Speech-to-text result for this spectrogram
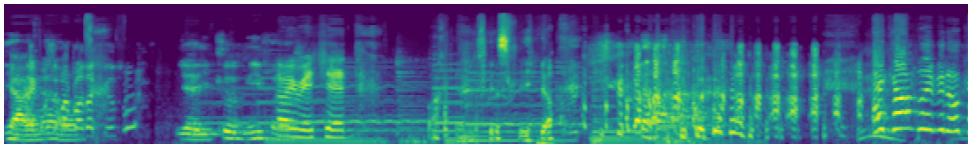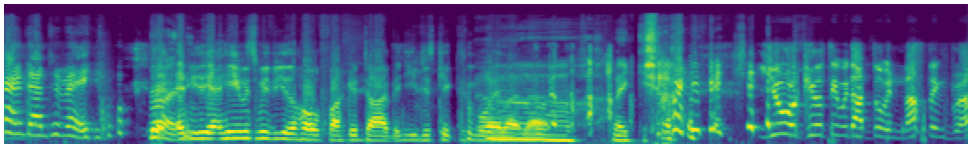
Yeah, I Hey, was it my brother killed for? Yeah, you killed me first. Sorry, Richard. Fucking piss me off. I can't believe it all came down to me. Yeah, and he, yeah, he was with you the whole fucking time, and you just kicked him away like that. Oh my god. You were guilty without doing nothing, bro.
